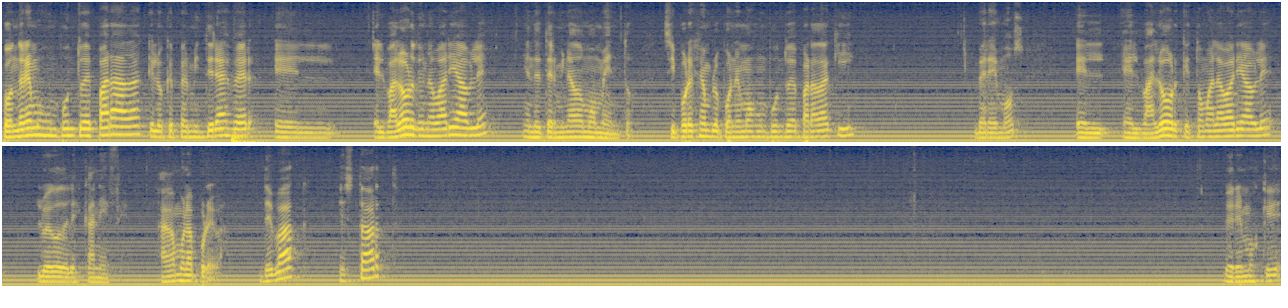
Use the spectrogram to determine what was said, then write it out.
Pondremos un punto de parada que lo que permitirá es ver el, el valor de una variable en determinado momento. Si por ejemplo ponemos un punto de parada aquí, veremos el, el valor que toma la variable luego del scanf. Hagamos la prueba. Debug, start, veremos que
